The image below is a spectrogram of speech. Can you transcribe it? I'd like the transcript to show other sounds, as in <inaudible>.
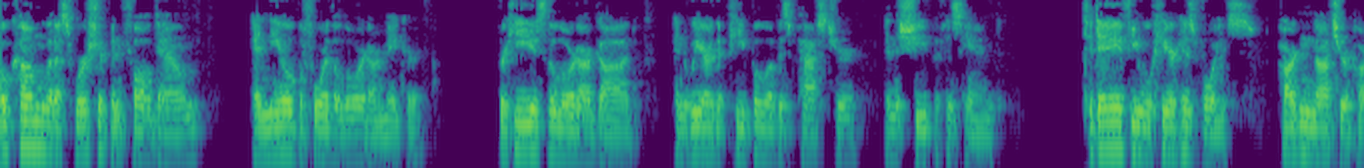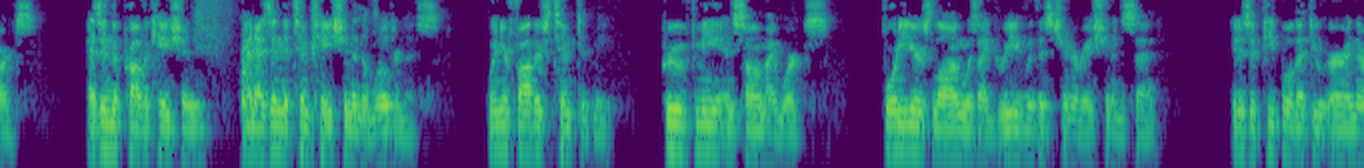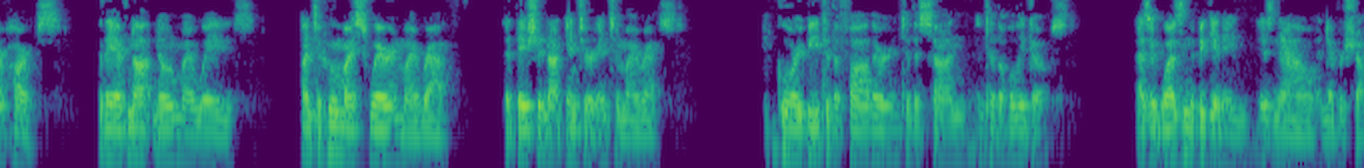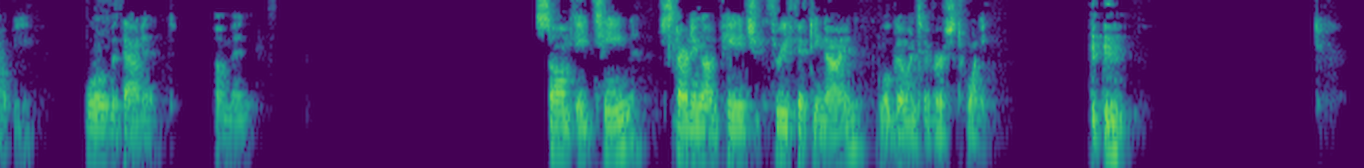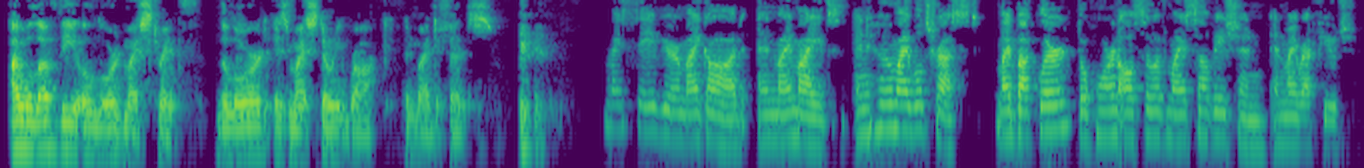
O come, let us worship and fall down, and kneel before the Lord our Maker. For he is the Lord our God, and we are the people of his pasture, and the sheep of his hand. Today, if you will hear his voice, harden not your hearts, as in the provocation, and as in the temptation in the wilderness, when your fathers tempted me, proved me, and saw my works. Forty years long was I grieved with this generation, and said, It is a people that do err in their hearts, for they have not known my ways unto whom I swear in my wrath, that they should not enter into my rest. Glory be to the Father, and to the Son, and to the Holy Ghost, as it was in the beginning, is now, and ever shall be, world without end. Amen. Psalm 18, starting on page 359, we'll go into verse 20. <clears throat> I will love thee, O Lord, my strength. The Lord is my stony rock and my defense. <clears throat> My Saviour, my God, and my might, in whom I will trust, my buckler, the horn also of my salvation, and my refuge.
